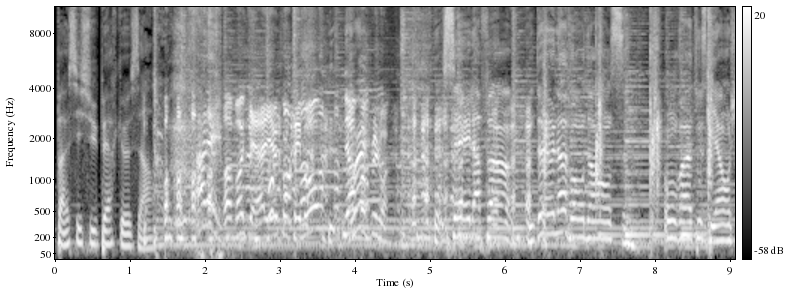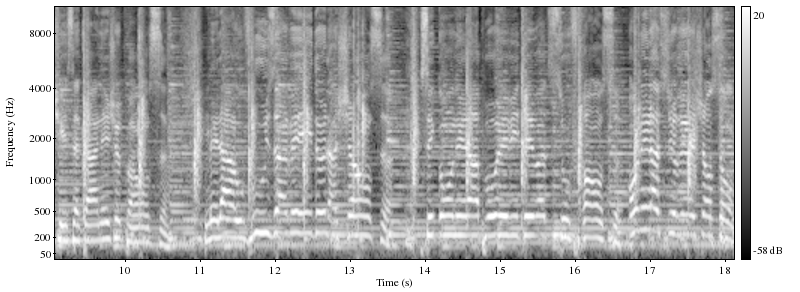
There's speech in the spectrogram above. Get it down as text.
Pas si super que ça. Allez Oh, bon, ok, allez, comptez bon. On ira un Ouais. peu plus loin. C'est la fin de l'abondance. On va tous bien en chier cette année, je pense. Mais là où vous avez de la chance, c'est qu'on est là pour éviter votre souffrance. On est là sur les chansons.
